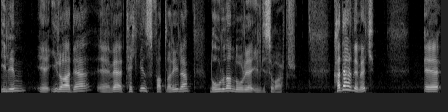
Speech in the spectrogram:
ilim, e, irade e, ve tekvin sıfatlarıyla doğrudan doğruya ilgisi vardır. Kader demek e,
